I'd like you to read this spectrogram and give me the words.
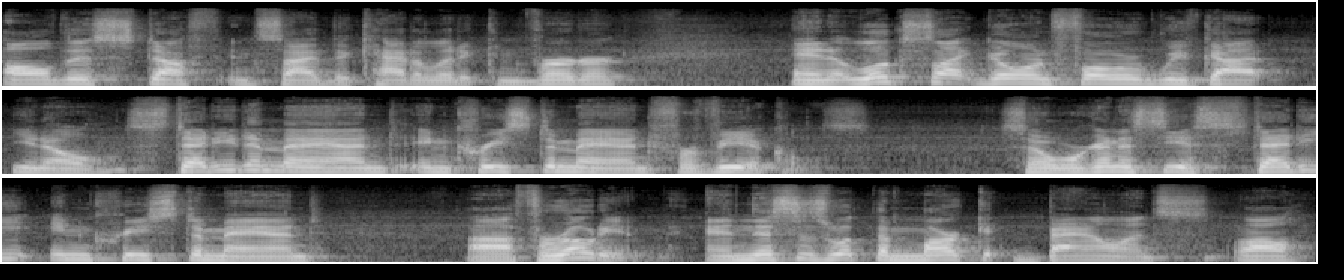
all this stuff inside the catalytic converter. And it looks like going forward, we've got, you know, steady demand, increased demand for vehicles. So we're going to see a steady increased demand uh, for rhodium. And this is what the market balance, well,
